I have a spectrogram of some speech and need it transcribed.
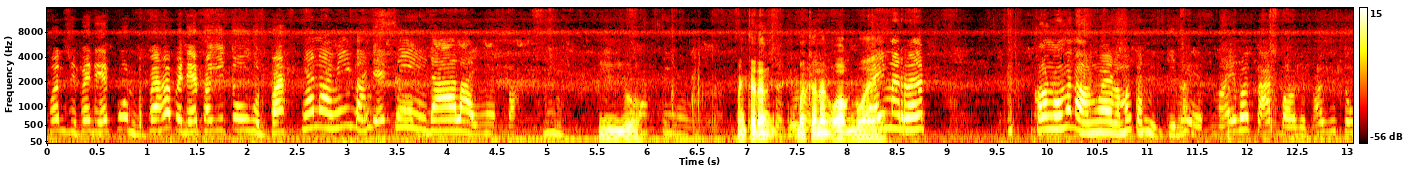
เพิ่นสิไปเด็ดปุ่นไปเฮาไปเด็ดผักอีตูหุ่นปะนี่อยู่ มันกำลังมันกำลังออกหน่วยไอ้มาเริด ของหนูมันออกเงยแล้วมันก็ถือกินอะไหมบ่ตัดบ่เนี่ยผักอีตู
